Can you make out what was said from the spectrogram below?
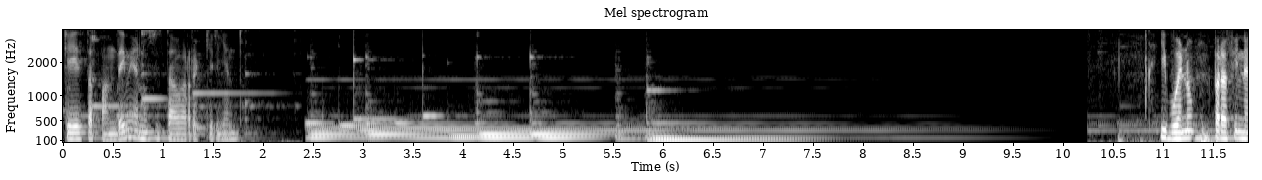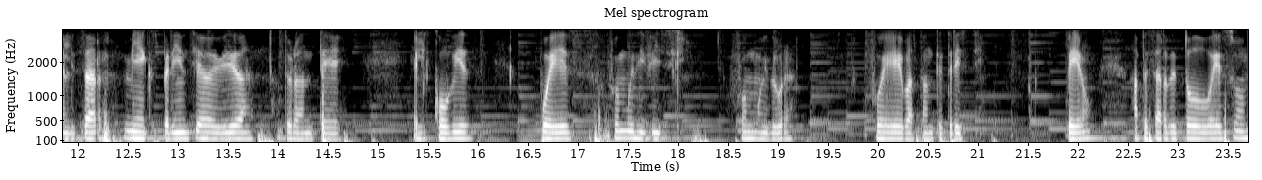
que esta pandemia nos estaba requiriendo. Y bueno, para finalizar mi experiencia de vida durante el COVID pues fue muy difícil, fue muy dura, fue bastante triste. Pero a pesar de todo eso,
